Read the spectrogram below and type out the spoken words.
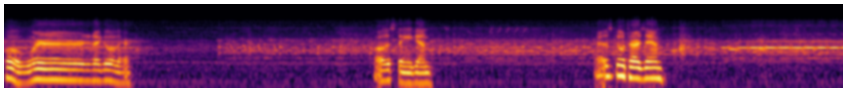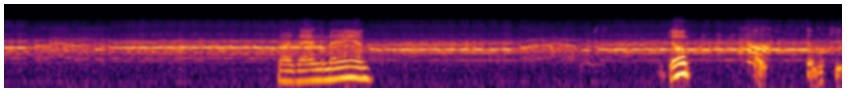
Whoa, where did I go there? Oh, this thing again. Alright, let's go, Tarzan. Tarzan the man. Jump! Oh, double kill.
